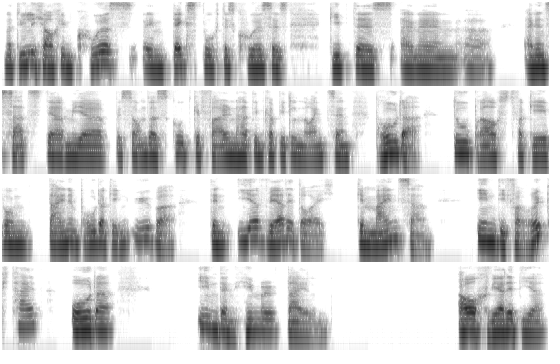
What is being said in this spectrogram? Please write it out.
natürlich auch im Kurs, im Textbuch des Kurses gibt es einen, äh, einen Satz, der mir besonders gut gefallen hat im Kapitel 19. Bruder, du brauchst Vergebung deinem Bruder gegenüber, denn ihr werdet euch gemeinsam in die Verrücktheit oder in den Himmel teilen. Auch werdet ihr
